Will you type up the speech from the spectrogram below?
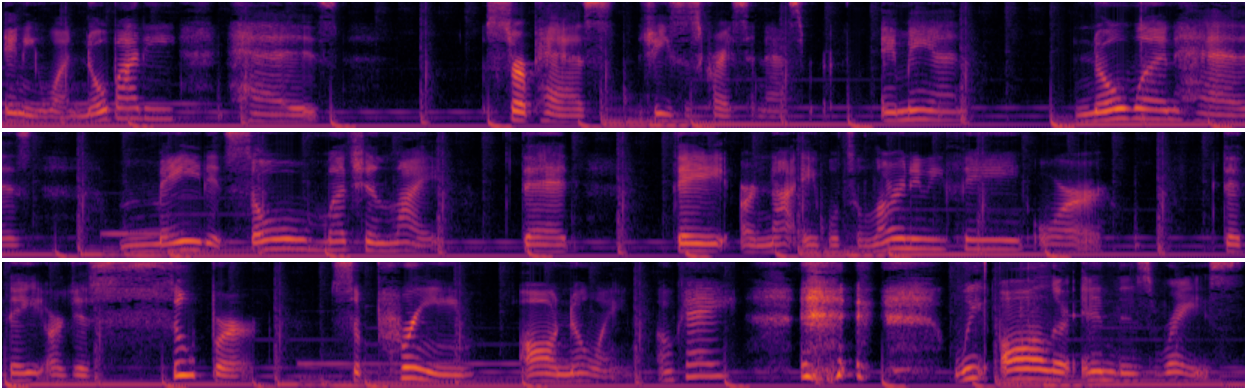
anyone. Nobody has surpassed Jesus Christ in Nazareth. Amen. No one has made it so much in life that they are not able to learn anything or that they are just super supreme, all knowing, okay? we all are in this race,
